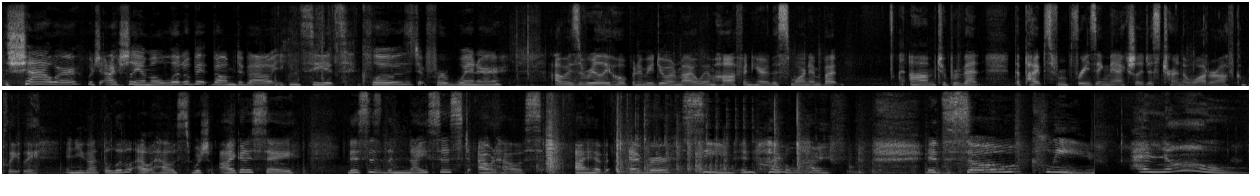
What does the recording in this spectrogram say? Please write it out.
The shower, which actually I'm a little bit bummed about. You can see it's closed for winter. I was really hoping to be doing my Wim Hof in here this morning, but um, to prevent the pipes from freezing, they actually just turn the water off completely. And you got the little outhouse, which I gotta say, this is the nicest outhouse I have ever seen in my life. It's so clean. Hello.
